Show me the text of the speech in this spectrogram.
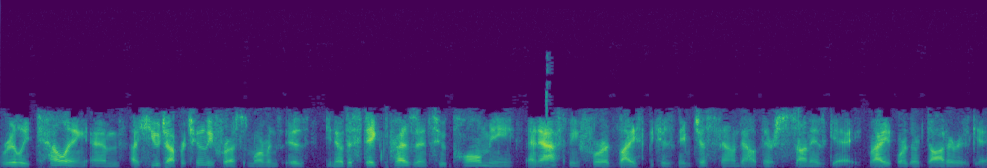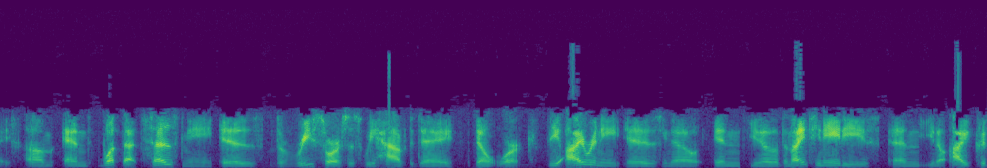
really telling and a huge opportunity for us as Mormons, is you know the stake presidents who call me and ask me for advice because they've just found out their son is gay, right, or their daughter is gay. Um, and what that says to me is the resources we have today don't work. The irony is, you know, in you know the 1980s, and you know, I could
